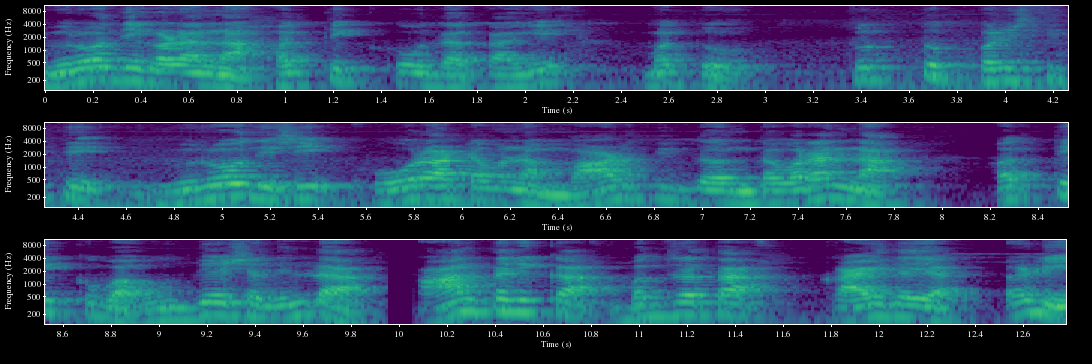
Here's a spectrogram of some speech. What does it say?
ವಿರೋಧಿಗಳನ್ನು ಹತ್ತಿಕ್ಕುವುದಕ್ಕಾಗಿ ಮತ್ತು ತುರ್ತು ಪರಿಸ್ಥಿತಿ ವಿರೋಧಿಸಿ ಹೋರಾಟವನ್ನು ಮಾಡುತ್ತಿದ್ದಂಥವರನ್ನು ಹತ್ತಿಕ್ಕುವ ಉದ್ದೇಶದಿಂದ ಆಂತರಿಕ ಭದ್ರತಾ ಕಾಯ್ದೆಯ ಅಡಿ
